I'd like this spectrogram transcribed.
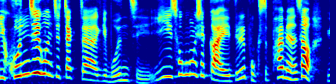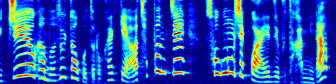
이 곤지곤지 짝짝이 뭔지 이 소공식 과 아이들 복습하면서 쭉 한번 훑어보도록 할게요. 첫 번째 소공식과 아이들부터 갑니다.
